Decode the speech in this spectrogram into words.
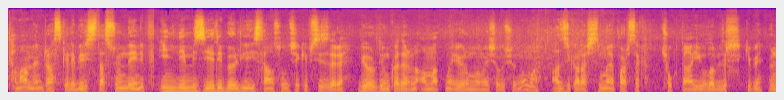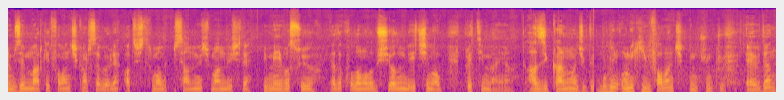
tamamen rastgele bir istasyonda inip indiğimiz yeri, bölgeyi sağ solu çekip sizlere gördüğüm kadarını anlatmaya, yorumlamaya çalışıyordum ama azıcık araştırma yaparsak çok daha iyi olabilir gibi. Önümüze bir market falan çıkarsa böyle atıştırmalık bir sandviç, mandviçle bir meyve suyu ya da kola mola bir şey alayım da içeyim alıp üpleteyim ben ya. Azıcık karnım acıktı. Bugün 12 gibi falan çıktım çünkü evden.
